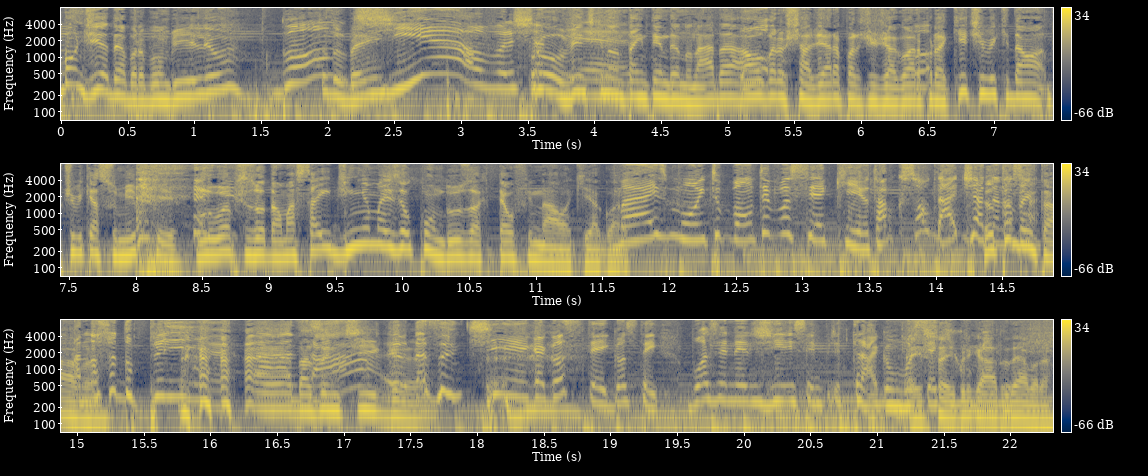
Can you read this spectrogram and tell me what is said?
Bom dia, Débora Bombilho. Bom Tudo bem? dia, Álvaro Xavier. Pro ouvinte que não tá entendendo nada, o... Álvaro Xavier, a partir de agora, o... por aqui, tive que, dar uma, tive que assumir, porque o Luan precisou dar uma saidinha, mas eu conduzo até o final aqui agora. Mas muito bom ter você aqui. Eu tava com saudade já eu da também nossa, tava. a nossa duplinha. é, das antigas. Das antigas. Gostei, gostei. Boas energias sempre tragam você é isso aí, aqui obrigado, comigo. Débora.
